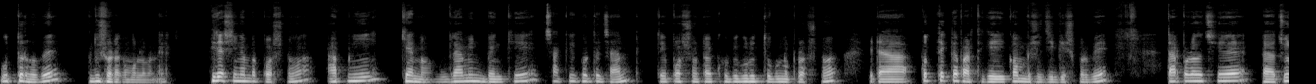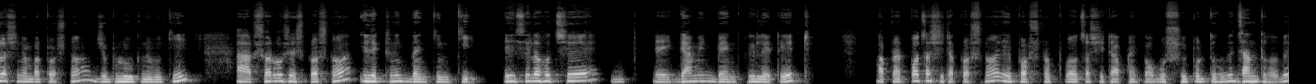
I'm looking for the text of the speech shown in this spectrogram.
উত্তর হবে দুশো টাকা মূল্যমানের। তিরাশি নম্বর প্রশ্ন, আপনি কেন গ্রামীণ ব্যাংকে চাকরি করতে চান? তো প্রশ্নটা খুবই গুরুত্বপূর্ণ প্রশ্ন। এটা প্রত্যেকটা প্রার্থীকেই কম বেশি জিজ্ঞেস করবে। তারপরে হচ্ছে চুরাশি নম্বর প্রশ্ন, যে ব্লু ইকোনমি কি? আর সর্বশেষ প্রশ্ন ইলেকট্রনিক ব্যাংকিং কি? এই ছিল হচ্ছে, এই গ্রামীণ ব্যাংক রিলেটেড আপনার পঁচাশিটা প্রশ্ন। এই প্রশ্ন পঁচাশিটা আপনাকে অবশ্যই পড়তে হবে, জানতে হবে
